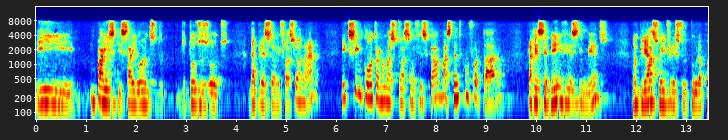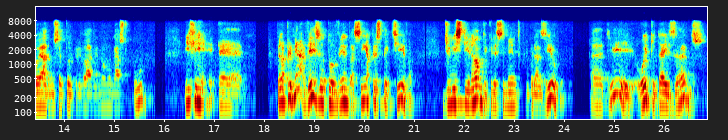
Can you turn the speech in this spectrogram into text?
e um país que saiu antes do, de todos os outros da pressão inflacionária e que se encontra numa situação fiscal bastante confortável para receber investimentos ampliar sua infraestrutura apoiada no setor privado e não no gasto público. Enfim, é, pela primeira vez eu estou vendo assim a perspectiva de um estirão de crescimento para o Brasil de 8, 10 anos,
